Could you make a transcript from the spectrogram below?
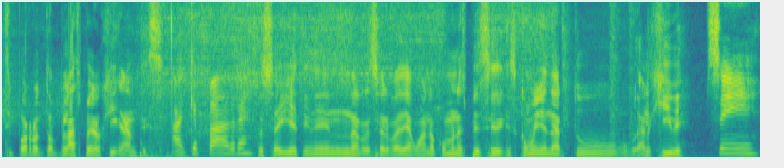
tipo rotoplas pero gigantes. Ay, qué padre. Entonces ahí ya tienen una reserva de agua, ¿no? Como una especie de que es como llenar tu aljibe. Sí.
